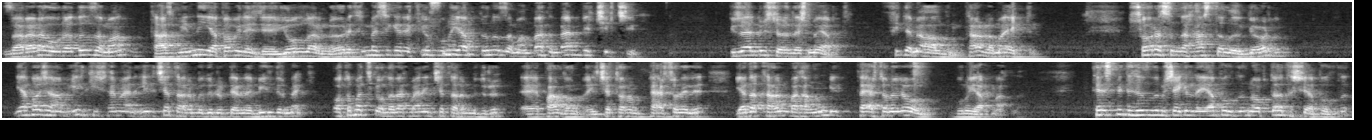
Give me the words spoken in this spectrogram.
zarara uğradığı zaman tazminini yapabileceği yolların öğretilmesi gerekiyor. Bunu Kesinlikle. yaptığınız zaman bakın ben bir çiftçiyim. Güzel bir sözleşme yaptım. Fidemi aldım, tarlama ektim. Sonrasında hastalığı gördüm. Yapacağım ilk iş hemen ilçe tarım müdürlüklerine bildirmek. Otomatik olarak ben ilçe tarım müdürü, e, pardon ilçe tarım personeli ya da Tarım Bakanlığı'nın bir personeli oldum bunu yapmakla. Tespiti hızlı bir şekilde yapıldı, nokta atışı yapıldı.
